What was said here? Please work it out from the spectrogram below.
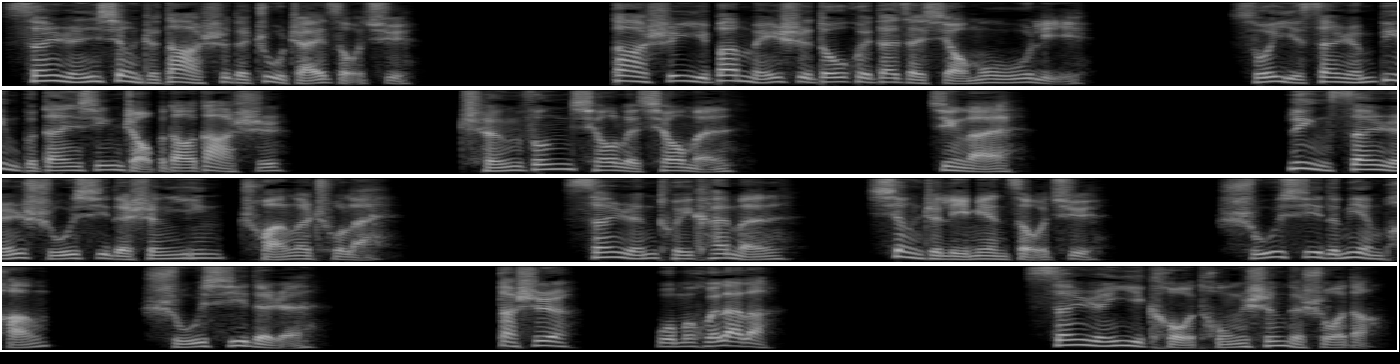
三人向着大师的住宅走去。大师一般没事都会待在小木屋里，所以三人并不担心找不到大师。陈峰敲了敲门，进来。令三人熟悉的声音传了出来。三人推开门，向着里面走去。熟悉的面庞。熟悉的人，大师，我们回来了。三人异口同声的说道。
